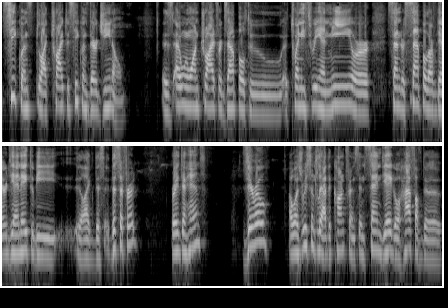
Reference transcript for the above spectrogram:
sequenced, like tried to sequence their genome? Is anyone tried, for example, to uh, 23andMe or send a sample of their DNA to be like this deciphered? Raise their hands. Zero. I was recently at the conference in San Diego. Half of the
